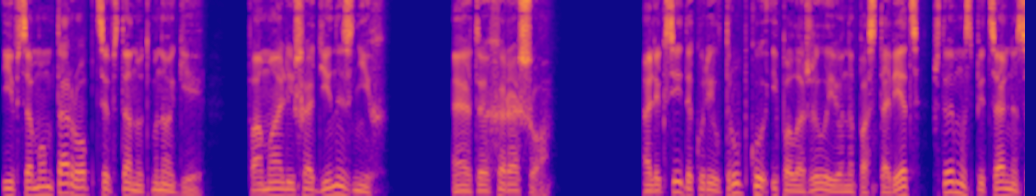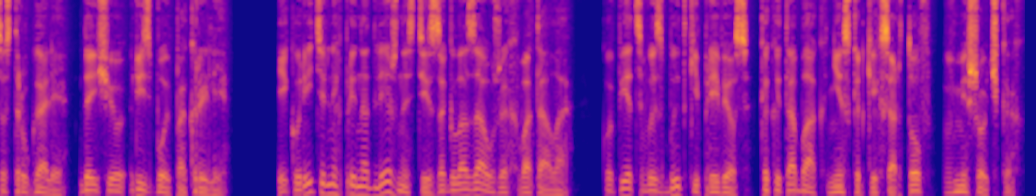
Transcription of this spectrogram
и в самом Торопце встанут многие. Фома лишь один из них. Это хорошо. Алексей докурил трубку и положил ее на поставец, что ему специально состругали, да еще резьбой покрыли. И курительных принадлежностей за глаза уже хватало. Купец в избытке привез, как и табак, нескольких сортов в мешочках.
